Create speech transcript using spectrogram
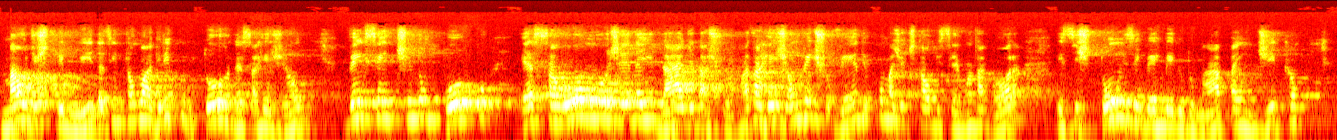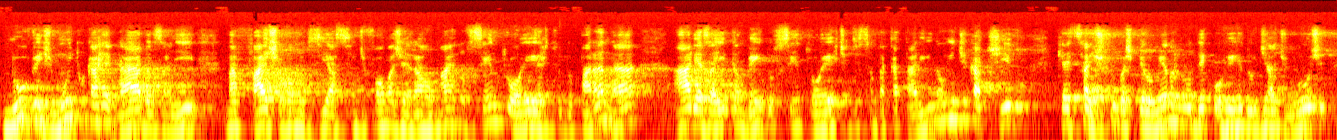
mal distribuídas, então o agricultor nessa região vem sentindo um pouco essa homogeneidade da chuva. Mas a região vem chovendo e, como a gente está observando agora, esses tons em vermelho do mapa indicam nuvens muito carregadas aí na faixa, vamos dizer assim, de forma geral, mais no centro-oeste do Paraná, áreas aí também do centro-oeste de Santa Catarina, um indicativo que essas chuvas, pelo menos no decorrer do dia de hoje,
